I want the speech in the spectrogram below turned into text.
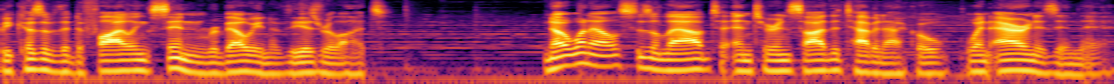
because of the defiling sin and rebellion of the Israelites. No one else is allowed to enter inside the tabernacle when Aaron is in there,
